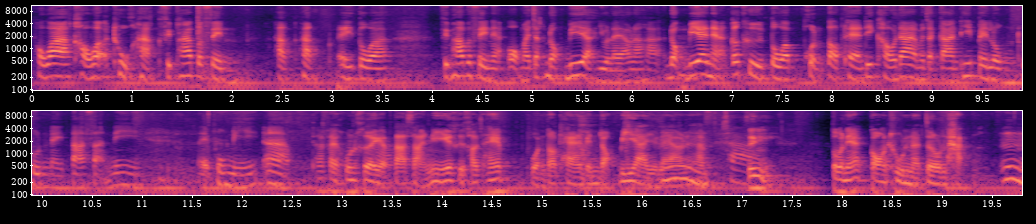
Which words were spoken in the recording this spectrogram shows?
เพราะว่าเขาอะถูกหัก 15%หักหักไอตัว 15%เนี่ยออกมาจากดอกเบี้ยอยู่แล้วนะคะ ดอกเบี้ยเนี่ยก็คือตัวผลตอบแทนที่เขาได้มาจากการที่ไปลงทุนในตราสารหนี้ไอพวกนี้อ่า ถ้าใครคุ้นเคยกับตราสารหนี้ก็คือเขาจะให้ผลตอบแทนเป็นดอกเบี้ยอยู่แล้วนะครับอืมใช่ซึ่งตัวเนี้ยกองทุนน่ะจะโดนหักอืม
